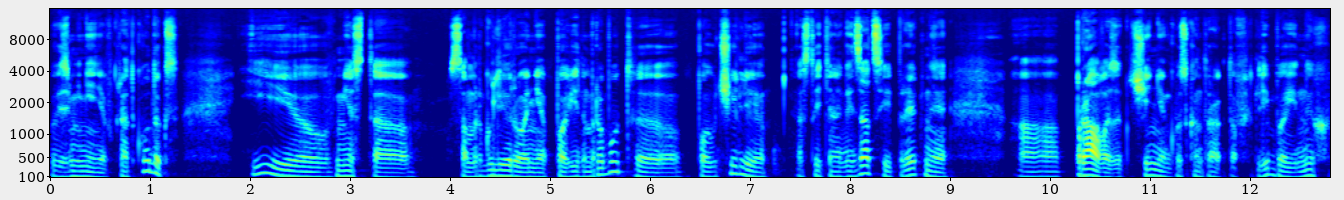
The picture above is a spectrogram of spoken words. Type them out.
в изменения в Краткодекс, и вместо саморегулирования по видам работ э, получили строительные организации и проектные право заключения госконтрактов, либо иных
